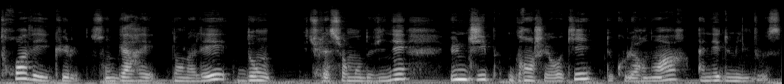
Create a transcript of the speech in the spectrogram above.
trois véhicules sont garés dans l'allée, dont tu l'as sûrement deviné, une Jeep Grand Cherokee de couleur noire, année 2012.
